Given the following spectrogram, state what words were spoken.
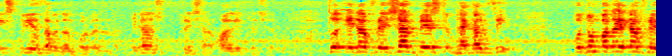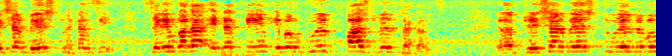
এক্সপিরিয়েন্স আবেদন করবেন না। এখানে ফ্রেশার অনলি ফ্রেশার তো এটা ফ্রেশার বেসড ভ্যাকান্সি প্রথম কথা, এটা ফ্রেশার বেসড ভ্যাকান্সি সেকেন্ড কথা, এটা টেন এবং twelve past based vacancy fresher base twelve এবং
